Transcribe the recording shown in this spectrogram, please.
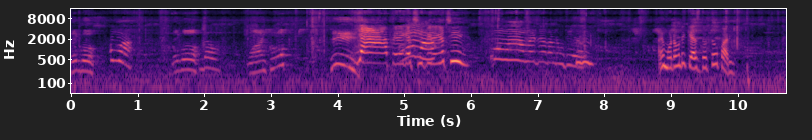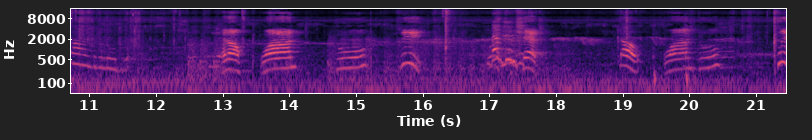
দেখব দেখব ওয়ান টু পেরে গেছি পেরে গেছি। মা আমার তোকে উঠে দাও। আমি মোটামুটি ক্যাচ ধরতেও পারি। ওয়ান টু থ্রি ক্যাচ দাও ওয়ান টু থ্রি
